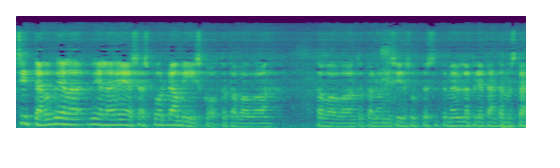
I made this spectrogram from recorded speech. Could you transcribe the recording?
sitten täällä on vielä, vielä ESS for Dummies kohta tavallaan, tavallaan tota, no, niin siinä suhteessa, että me ylläpidetään tämmöistä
